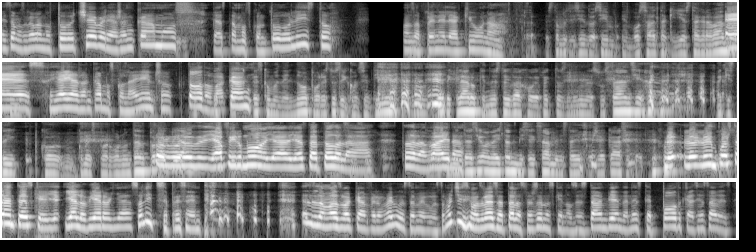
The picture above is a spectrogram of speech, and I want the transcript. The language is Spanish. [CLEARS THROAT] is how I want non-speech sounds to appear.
Estamos grabando todo chévere, arrancamos, ya estamos con todo listo. Vamos a ponerle aquí una. Estamos diciendo así en, en voz alta que ya está grabando. Es, y ahí arrancamos con la intro, todo Es- bacán. Es, es como en el no, por esto es el consentimiento. ¿no? Yo declaro que no estoy bajo efectos de ninguna sustancia. [LAUGHS] Aquí estoy con, ¿cómo es? por voluntad propia. por- ya firmó, ya, ya está toda Sí, la, sí, toda la La vaina. ahí están mis exámenes también por si acaso. Lo, lo- lo importante es que ya, ya lo vieron, ya solito se presenta. [LAUGHS] [LAUGHS] Es lo más bacán, pero me gusta, me gusta. Muchísimas gracias a todas las personas que nos están viendo en este podcast, ya sabes,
